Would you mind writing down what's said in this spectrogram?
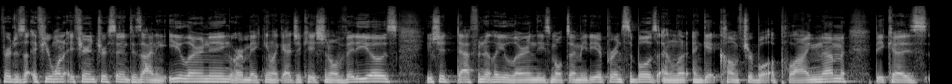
for desi- if you want if you're interested in designing e-learning or making like educational videos you should definitely learn these multimedia principles and le- and get comfortable applying them because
